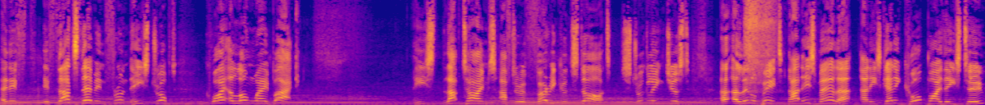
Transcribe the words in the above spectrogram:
And if if that's them in front, he's dropped quite a long way back. He's lap times after a very good start, struggling just a, a little bit. That is Mailleux, and he's getting caught by these two.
